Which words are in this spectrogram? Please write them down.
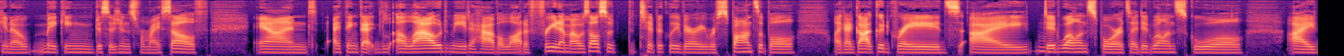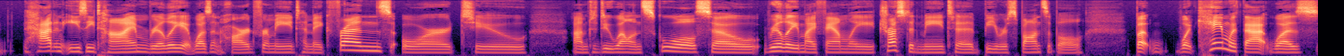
you know making decisions for myself. And i think that allowed me to have a lot of freedom. I was also typically very responsible. Like i got good grades. I mm. did well in sports. I did well in school I had an easy time, really. It wasn't hard for me to make friends or to um, to do well in school. So, really, my family trusted me to be responsible. But what came with that was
